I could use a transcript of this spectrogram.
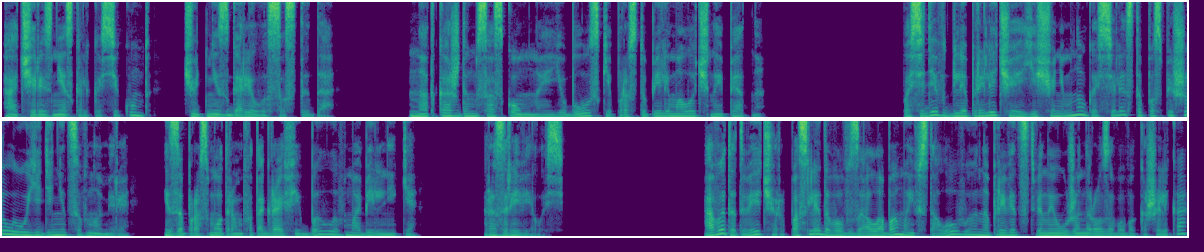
А через несколько секунд чуть не сгорела со стыда. Над каждым соском на ее блузке проступили молочные пятна. Посидев для приличия еще немного, Селеста поспешила уединиться в номере и за просмотром фотографий Беллы в мобильнике разревелась. А в этот вечер, последовав за Алабамой в столовую на приветственный ужин розового кошелька,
